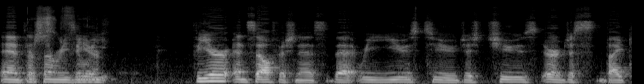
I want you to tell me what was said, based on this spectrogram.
and for There's some reason fear. we fear and selfishness that we use to just choose or just like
